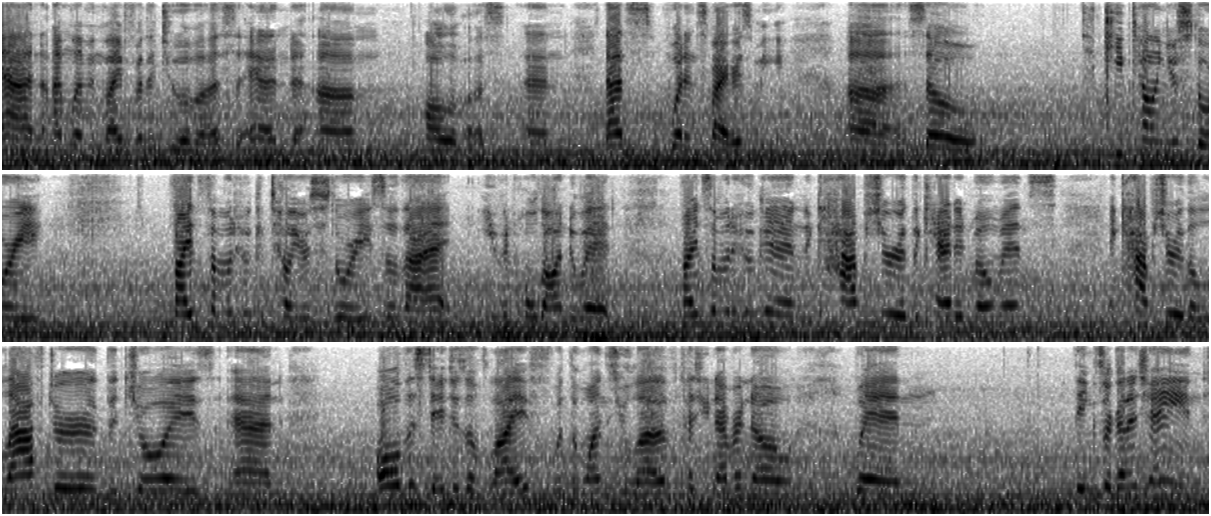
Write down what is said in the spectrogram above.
And I'm living life for the two of us and um, all of us. And that's what inspires me. Uh, so keep telling your story. Find someone who can tell your story so that you can hold on to it. Find someone who can capture the candid moments and capture the laughter, the joys, and all the stages of life with the ones you love because you never know when things are going to change.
